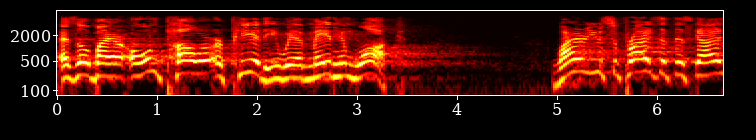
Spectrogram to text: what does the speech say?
as though by our own power or piety we have made him walk? Why are you surprised at this, guys?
